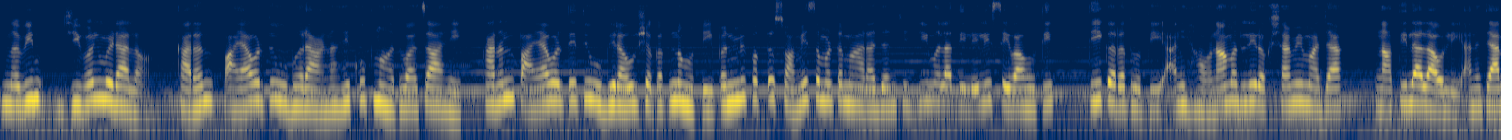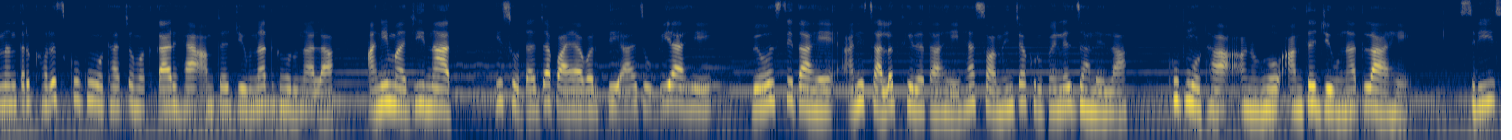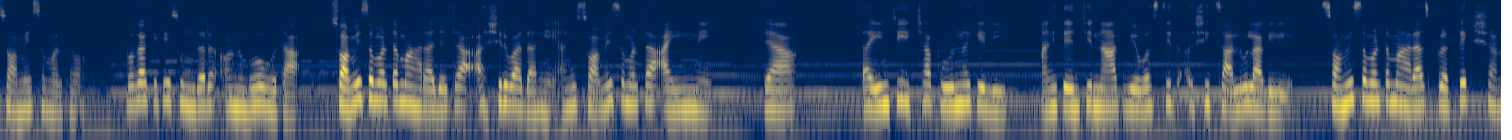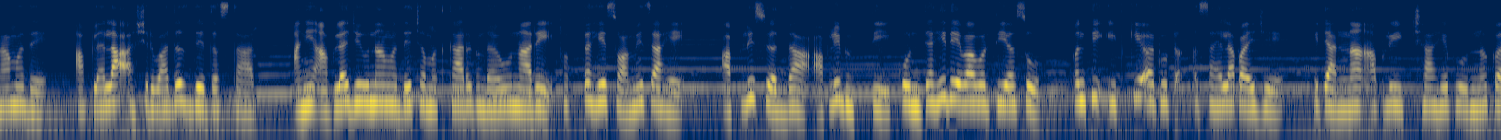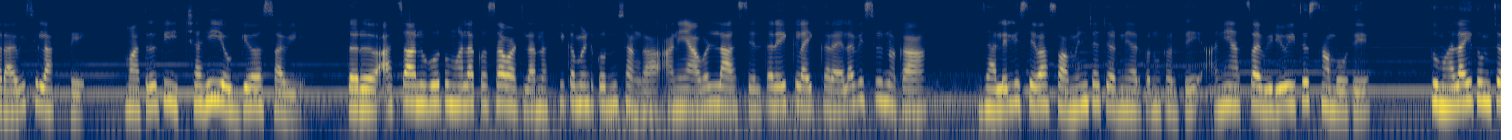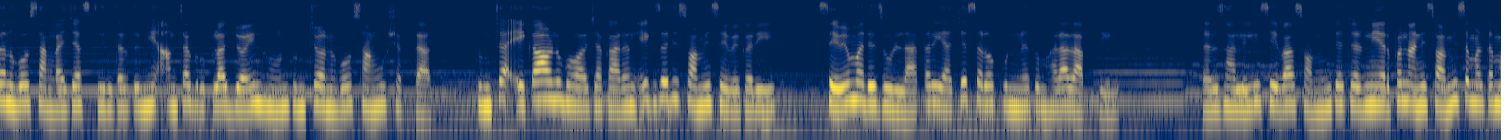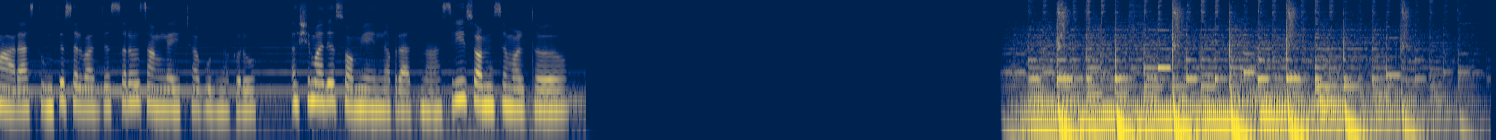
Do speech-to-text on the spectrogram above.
नवीन जीवन मिळालं. कारण पायावरती उभं राहणं हे खूप महत्त्वाचं आहे. कारण पायावरती ती उभी राहू शकत नव्हती. पण मी फक्त स्वामी समर्थ महाराजांची जी मला दिलेली सेवा होती ती करत होती आणि हवनामधली रक्षा मी माझ्या नातीला लावली आणि त्यानंतर खरंच खूप मोठा चमत्कार ह्या आमच्या जीवनात घडून आला आणि माझी नात ही स्वतःच्या पायावरती आज उभी आहे व्यवस्थित आहे आणि चालत फिरत आहे. ह्या स्वामींच्या कृपेनेच झालेला खूप मोठा अनुभव आमच्या जीवनातला आहे. श्री स्वामी समर्थ. बघा किती सुंदर अनुभव होता. स्वामी समर्थ महाराजाच्या आशीर्वादाने आणि स्वामी समर्थ आईंनी त्या ताईंची इच्छा पूर्ण केली आणि त्यांची नात व्यवस्थित अशी चालू लागली. स्वामी समर्थ महाराज प्रत्येक क्षणामध्ये आपल्याला आशीर्वादच देत असतात आणि आपल्या जीवनामध्ये चमत्कार घडवणारे फक्त हे स्वामीच आहे. आपली श्रद्धा आपली भक्ती कोणत्याही देवावरती असो पण ती इतकी अटूट असायला पाहिजे. की त्यांना आपली इच्छा हे पूर्ण करावीच लागते. मात्र ती इच्छाही योग्य असावी. तर आजचा अनुभव तुम्हाला कसा वाटला नक्की कमेंट करून सांगा आणि आवडला असेल तर एक लाईक करायला विसरू नका. झालेली सेवा स्वामींच्या चरणी अर्पण करते आणि आजचा व्हिडिओ इथेच थांबवते. तुम्हालाही तुमचे अनुभव सांगायचे असतील तर तुम्ही आमच्या ग्रुपला जॉईन होऊन तुमचे अनुभव सांगू शकतात. तुमच्या एका अनुभवाच्या कारण एक जरी स्वामी सेवेकरी सेवेमध्ये जुळला तर याचे सर्व पुण्य तुम्हाला लाभतील. तर झालेली सेवा स्वामींच्या चरणी अर्पण आणि स्वामी समर्थ महाराज तुमच्या सर्वांच्या सर्व चांगल्या इच्छा पूर्ण करो. अशी माझ्या स्वामी यांना प्रार्थना. श्री स्वामी समर्थ.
